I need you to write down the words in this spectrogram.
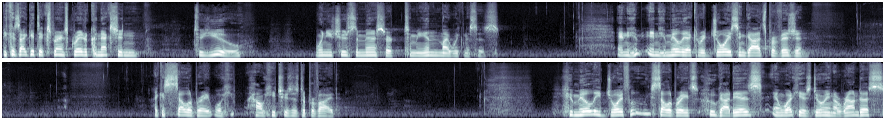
because I get to experience greater connection to you when you choose to minister to me in my weaknesses. And in humility, I can rejoice in God's provision. I can celebrate how He chooses to provide. Humility joyfully celebrates who God is and what He is doing around us,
